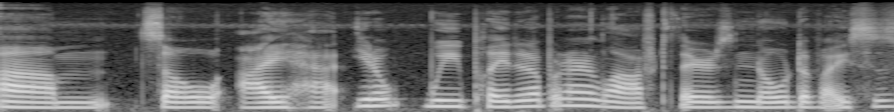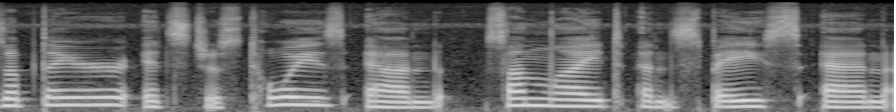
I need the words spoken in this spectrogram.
Um, so I had, you know, we played it up in our loft. There's no devices up there, it's just toys and sunlight and space. And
